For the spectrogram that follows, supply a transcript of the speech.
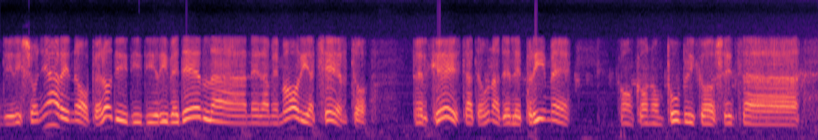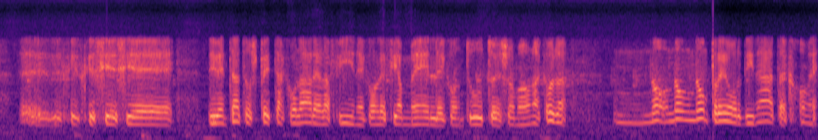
di risognare no, però di, di, di rivederla nella memoria certo, perché è stata una delle prime con, con un pubblico senza, eh, che, che si, è, si, è, diventato spettacolare alla fine con le fiammelle, con tutto, insomma una cosa mm, non, non, non preordinata come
